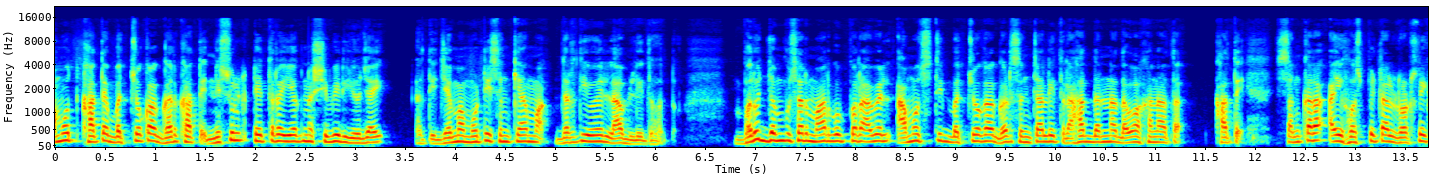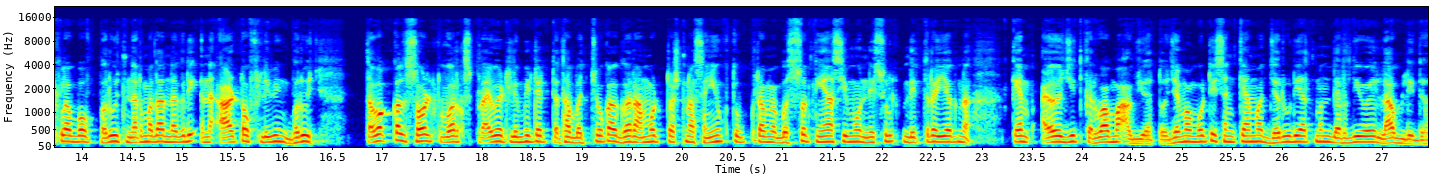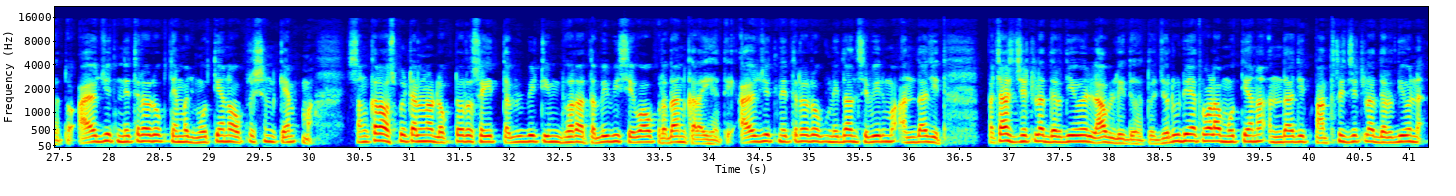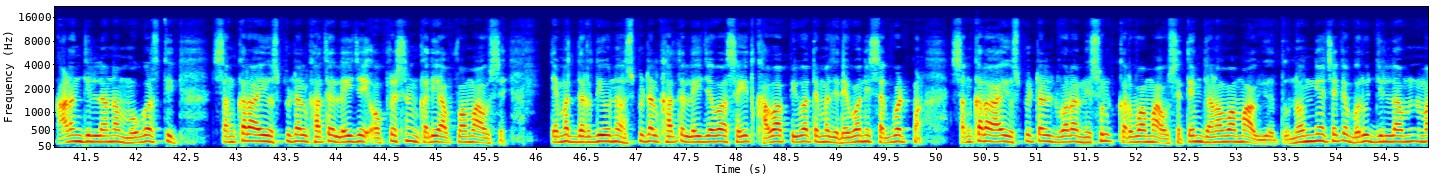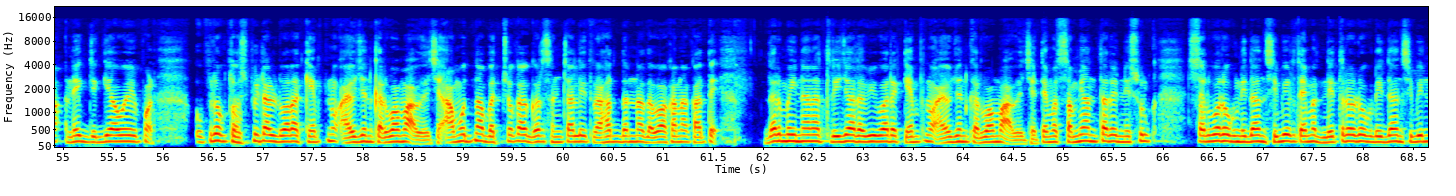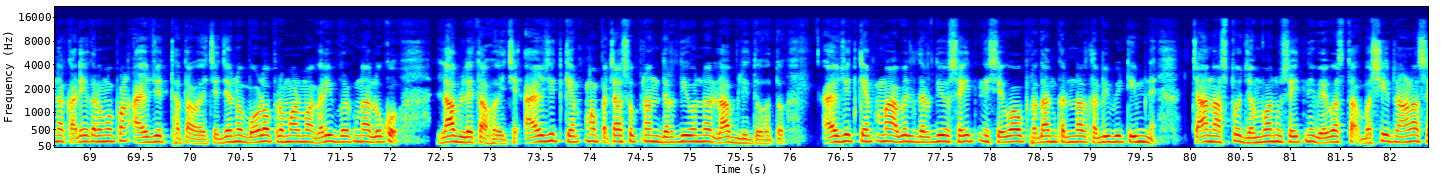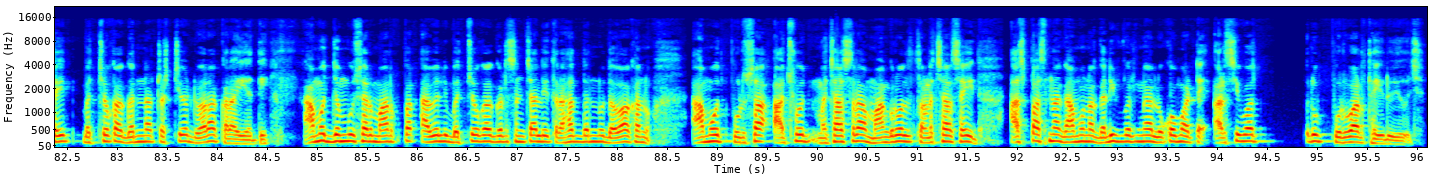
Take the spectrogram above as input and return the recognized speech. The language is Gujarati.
આમોદ ખાતે બચ્ચો કા ઘર ખાતે નિઃશુલ્ક નેત્ર યજ્ઞ શિબિર યોજાઈ હતી, જેમાં મોટી સંખ્યામાં દર્દીઓએ લાભ લીધો હતો. ભરૂચ જંબુસર માર્ગ ઉપર આવેલ આમોદ સ્થિત બચ્ચો કા ઘર સંચાલિત રાહત દરના દવાખાના ખાતે Shankara eye hospital rotary club of Bharuch, Narmada Nagari અને art of living Bharuch Tavakkal salt works private limited તથા બચ્ચો કા ઘર આમોદ ટ્રસ્ટના સંયુક્ત ઉપક્રમે બસો ત્યાસીમો નિઃશુલ્ક નેત્રયજ્ઞ કેમ્પ આયોજિત કરવામાં આવ્યો હતો, જેમાં મોટી સંખ્યામાં જરૂરિયાતમંદ દર્દીઓએ લાભ લીધો હતો. આયોજિત નેત્રરોગ તેમજ મોતિયાના ઓપરેશન કેમ્પમાં શંકરા હોસ્પિટલના ડોક્ટરો સહિત તબીબી ટીમ દ્વારા તબીબી સેવાઓ પ્રદાન કરાઈ હતી. આયોજિત નેત્રરોગ નિદાન શિબિરમાં અંદાજિત પચાસ જેટલા દર્દીઓએ લાભ લીધો હતો. જરૂરિયાતવાળા મોતિયાના અંદાજિત પાંત્રીસ જેટલા દર્દીઓને આણંદ જિલ્લાના મોગર સ્થિત શંકરા આઈ હોસ્પિટલ ખાતે લઈ જઈ ઓપરેશન કરી આપવામાં આવશે. તેમજ દર્દીઓને હોસ્પિટલ ખાતે લઈ જવા સહિત ખાવા પીવા તેમજ રહેવાની સગવડ પણ શંકર આઈ હોસ્પિટલ દ્વારા નિઃશુલ્ક કરવામાં આવશે તેમ જણાવવામાં આવ્યું હતું. નોંધનીય છે કે ભરૂચ જિલ્લામાં અનેક જગ્યાઓએ પણ ઉપરોક્ત હોસ્પિટલ દ્વારા કેમ્પનું આયોજન કરવામાં આવે છે. આમોદના બચ્ચો કા ઘર સંચાલિત રાહત દરના દવાખાના ખાતે દર મહિનાના ત્રીજા રવિવારે કેમ્પનું આયોજન કરવામાં આવે છે. તેમજ સમયાંતરે નિઃશુલ્ક સર્વરોગ નિદાન શિબિર તેમજ નેત્રરોગ નિદાન શિબિરના કાર્યક્રમો પણ આયોજિત થતા હોય છે, જેનો બહોળો પ્રમાણમાં ગરીબ વર્ગના લોકો લાભ લેતા હોય છે. આયોજિત કેમ્પમાં પચાસ ઉપરાંત દર્દીઓનો લાભ લીધો હતો. આયોજિત કેમ્પમાં આવેલ દર્દીઓ સહિતની સેવાઓ પ્રદાન કરનાર તબીબી ટીમને ચા, નાસ્તો, જમવાનું સહિતની વ્યવસ્થા બશીર રાણા સહિત બચ્ચો કા ઘરના ટ્રસ્ટીઓ દ્વારા કરાઈ હતી. આમોદ જંબુસર માર્ગ પર આવેલી બચ્ચો કા ઘર સંચાલિત રાહત દરનું દવાખાનું આમોદ પુરસા, આછોદ, મછાસરા, માંગરોલ, તણછા સહિત આસપાસના ગામોના ગરીબ વર્ગના લોકો માટે આશીર્વાદ રૂપ પુરવાર થઈ રહ્યું છે.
